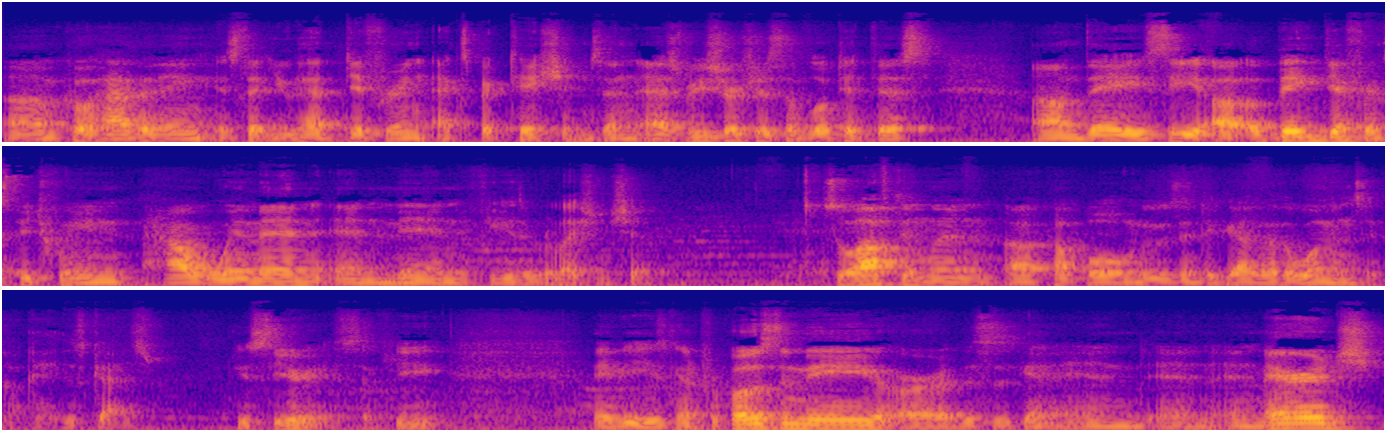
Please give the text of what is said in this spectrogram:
um, cohabiting is that you have differing expectations. And as researchers have looked at this, um, they see a, a, big difference between how women and men view the relationship. So often when a couple moves in together, the woman's like, okay, this guy's he's serious. Like he maybe he's going to propose to me, or this is going to end in, in marriage.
